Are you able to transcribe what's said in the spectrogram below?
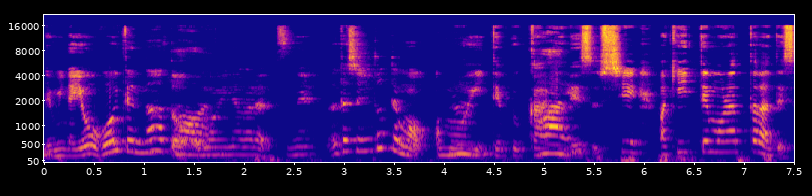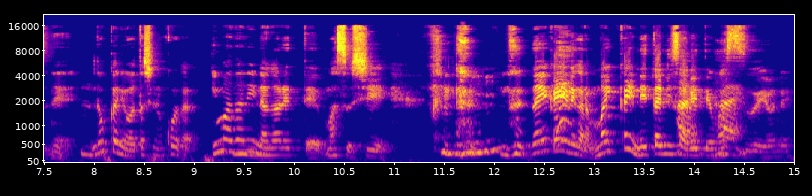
で、みんなよう覚えてんなと思いながらですね、私にとっても思い出深いですし、まあ、聞いてもらったらですね、どっかに私の声が未だに流れてますし、何回言いながら毎回ネタにされてますよね。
